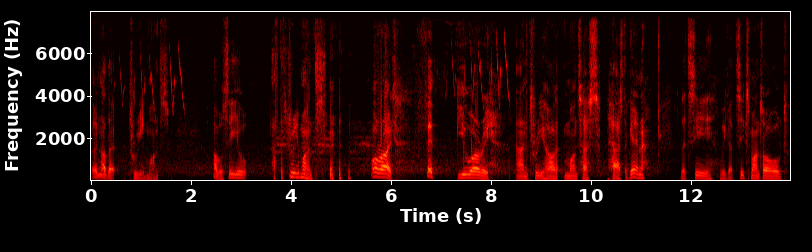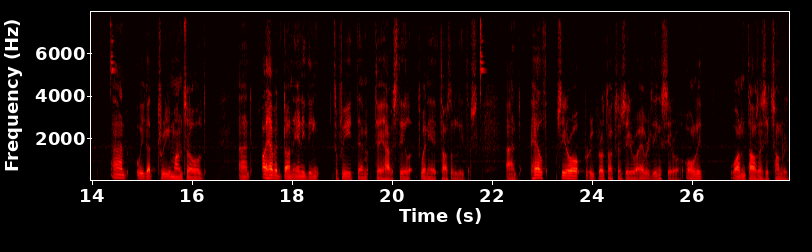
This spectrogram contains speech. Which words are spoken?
another three months. I will see you after three months. All right, February and three months has passed again let's see we got six months old and we got three months old and I haven't done anything to feed them. They have still 28,000 liters. And health zero reproduction zero everything zero. Only 1600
